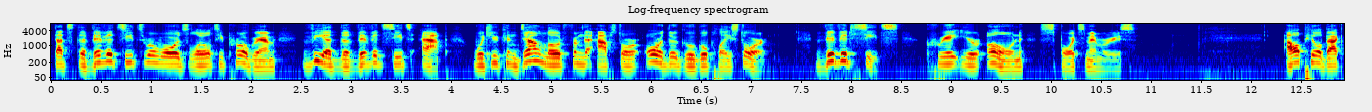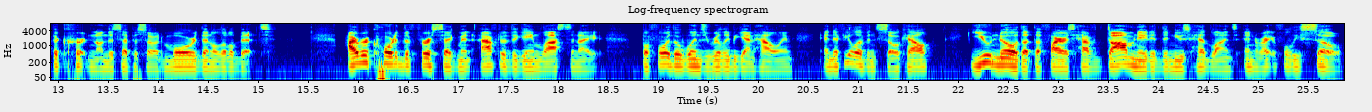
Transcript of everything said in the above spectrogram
that's the Vivid Seats Rewards loyalty program via the Vivid Seats app, which you can download from the App Store or the Google Play Store. Vivid Seats. Create your own sports memories. I'll peel back the curtain on this episode more than a little bit. I recorded the first segment after the game last night, before the winds really began howling, and if you live in SoCal, you know that the fires have dominated the news headlines, and rightfully so.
